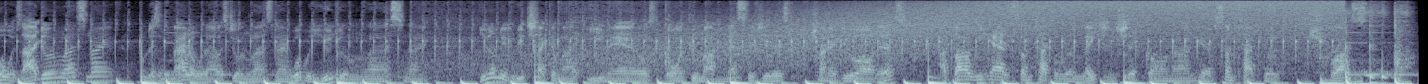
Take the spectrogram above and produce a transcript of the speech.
What was I doing last night? It doesn't matter what I was doing last night. What were you doing last night? You don't need to be checking my emails, going through my messages, trying to do all this. I thought we had some type of relationship going on here, some type of trust.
